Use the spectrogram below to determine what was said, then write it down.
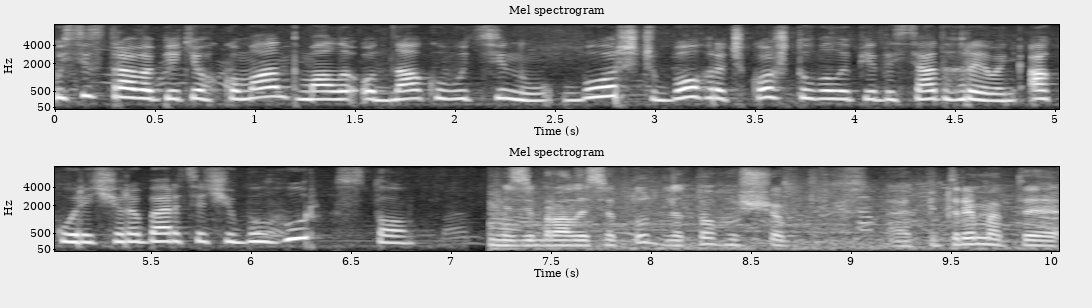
Усі страви п'ятьох команд мали однакову ціну. Борщ, бограч коштували 50 гривень, а курячі реберця чи булгур – 100. Ми зібралися тут для того, щоб е, підтримати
